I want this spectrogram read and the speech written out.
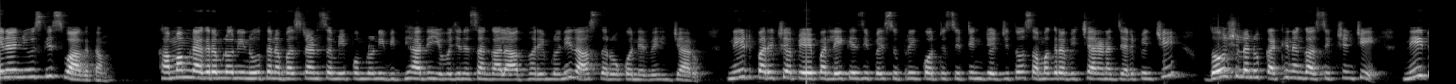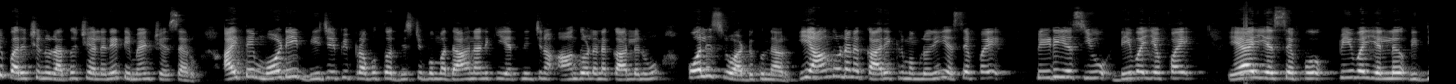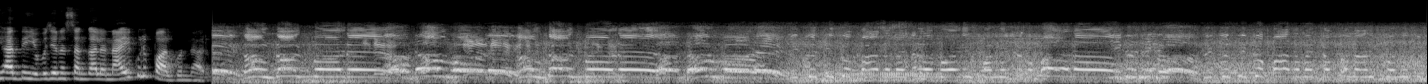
ఏనా న్యూస్కి స్వాగతం. ఖమ్మం నగరంలోని నూతన బస్టాండ్ సమీపంలోని విద్యార్థి యువజన సంఘాల ఆధ్వర్యంలోని రాస్తా రోకో నిర్వహించారు. నీట్ పరీక్ష పేపర్ లీకేజీపై సుప్రీంకోర్టు సిట్టింగ్ జడ్జితో సమగ్ర విచారణ జరిపించి దోషులను కఠినంగా శిక్షించి నీట్ పరీక్షను రద్దు చేయాలని డిమాండ్ చేశారు. అయితే మోడీ బీజేపీ ప్రభుత్వ దిష్టిబొమ్మ దహనానికి యత్నించిన ఆందోళనకారులను పోలీసులు అడ్డుకున్నారు. ఈ ఆందోళన కార్యక్రమంలోని SFI PDSU DYFI AISF PYL విద్యార్థి యువజన సంఘాల నాయకులు పాల్గొన్నారు. Down,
